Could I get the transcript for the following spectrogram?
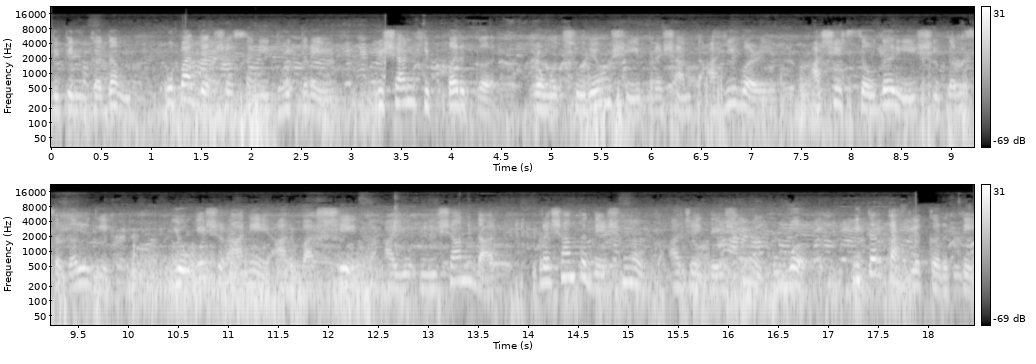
बिपिन कदम उपाध्यक्ष सनी धोत्रे विशाल हिप्परकर प्रमोद सूर्यवंशी प्रशांत आहिवळे आशिष चौधरी शीतल सदलगे योगेश राणे अरबा शेख आयुब निशानदार प्रशांत देशमुख अजय देशमुख व इतर कार्यकर्ते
